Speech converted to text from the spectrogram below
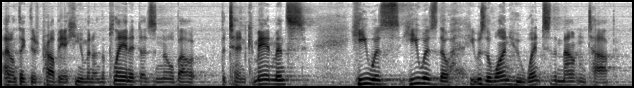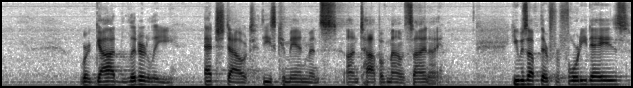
I don't think there's probably a human on the planet doesn't know about the Ten Commandments. He was, he was, the, he was the one who went to the mountaintop where God literally etched out these commandments on top of Mount Sinai. He was up there for 40 days,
